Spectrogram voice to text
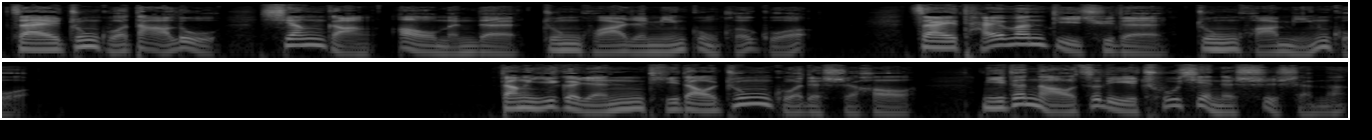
在中国大陆、香港、澳门的中华人民共和国，在台湾地区的中华民国。当一个人提到中国的时候，你的脑子里出现的是什么？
